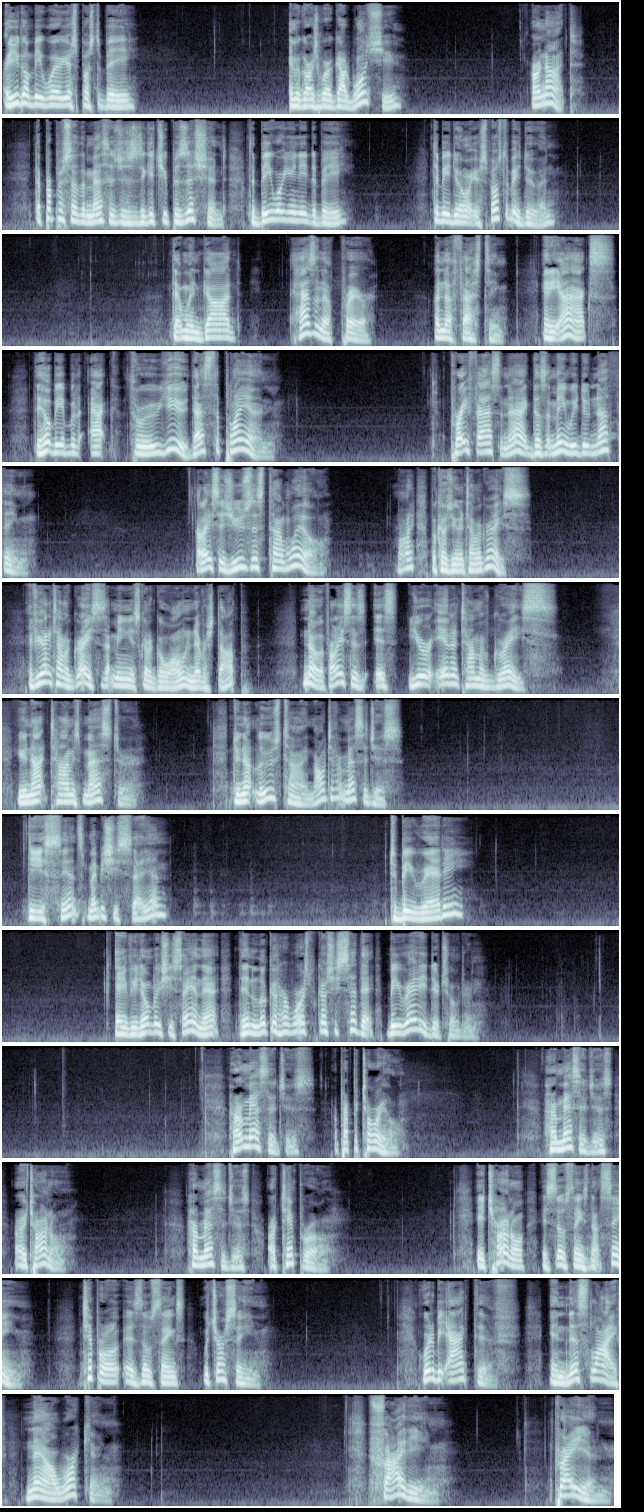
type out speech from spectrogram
are you going to be where you're supposed to be in regards to where God wants you or not? The purpose of the message is to get you positioned to be where you need to be, to be doing what you're supposed to be doing. That when God has enough prayer, enough fasting, and He acts, that He'll be able to act through you. That's the plan. Pray, fast, and act doesn't mean we do nothing. Our Lady says, use this time well. Why? Because you're in a time of grace. If you're in a time of grace, does that mean it's going to go on and never stop? No, if Our Lady says it's, you're in a time of grace, you're not time's master. Do not lose time. All different messages. Do you sense maybe she's saying to be ready? And if you don't believe she's saying that, then look at her words because she said that. Be ready, dear children. Her messages are preparatorial. Her messages are eternal. Her messages are temporal. Eternal is those things not seen. Temporal is those things which are seen. We're to be active in this life now, working, fighting, praying,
